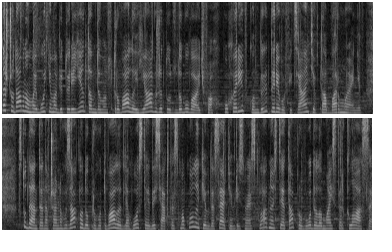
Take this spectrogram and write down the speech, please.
Нещодавно майбутнім абітурієнтам демонстрували, як же тут здобувають фах кухарів, кондитерів, офіціантів та барменів. Студенти навчального закладу приготували для гостей десятки смаколиків, десертів різної складності та проводили майстер-класи.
